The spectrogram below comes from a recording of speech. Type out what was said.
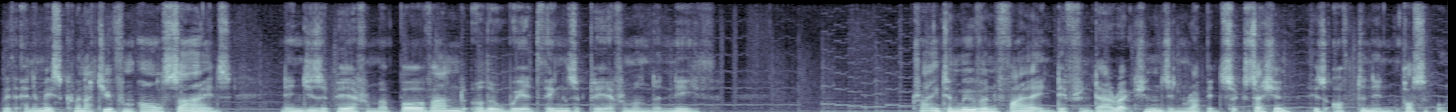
with enemies coming at you from all sides. Ninjas appear from above and other weird things appear from underneath. Trying to move and fire in different directions in rapid succession is often impossible.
